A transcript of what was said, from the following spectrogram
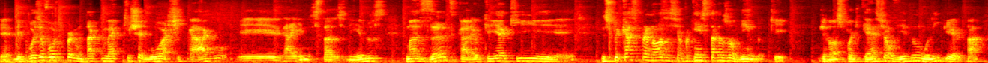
é, depois eu vou te perguntar como é que tu chegou a Chicago e aí nos Estados Unidos, mas antes, cara, eu queria que explicasse para nós assim, para quem está nos ouvindo, que que nosso podcast é ouvido no mundo inteiro, tá?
